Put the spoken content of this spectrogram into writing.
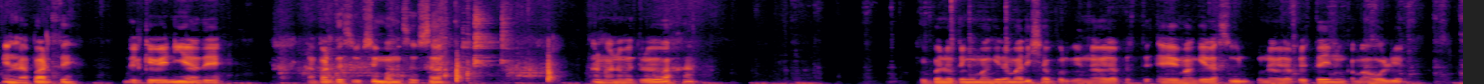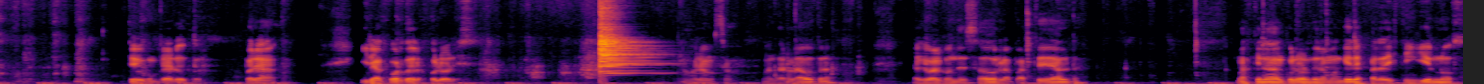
En la parte del que venía de la parte de succión vamos a usar el manómetro de baja. Bueno, tengo manguera amarilla porque una vez la eh, manguera azul, una vez la presté y nunca más volvió. Tengo que comprar otra para ir acorde a los colores. Ahora vamos a mandar la otra la que va al condensador la parte de alta más que nada el color de la manguera es para distinguirnos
